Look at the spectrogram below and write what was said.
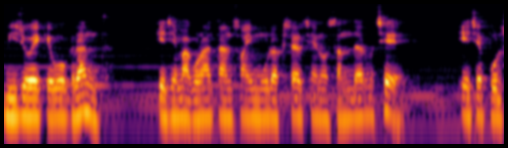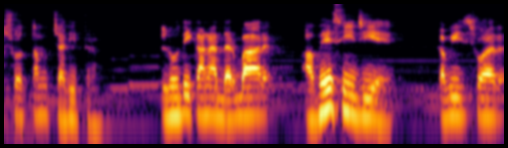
બીજો એક એવો ગ્રંથ કે જેમાં ગુણાતાન સ્વામી મૂળ અક્ષર છે એનો સંદર્ભ છે એ છે પુરુષોત્તમ ચરિત્ર. લોધિકાના દરબાર અભયસિંહજીએ કવિશ્વર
